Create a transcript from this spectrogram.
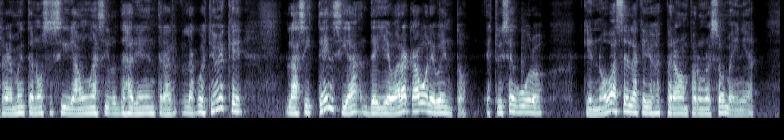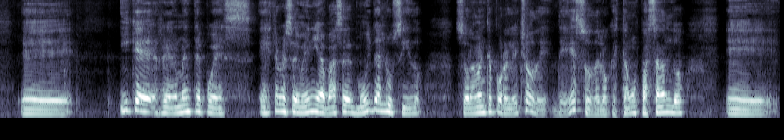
realmente no sé si aún así los dejarían entrar. La cuestión es que la asistencia de llevar a cabo el evento, estoy seguro que no va a ser la que ellos esperaban para WrestleMania. Y que realmente pues este WrestleMania va a ser muy deslucido solamente por el hecho de, eso, de lo que estamos pasando. Eh,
